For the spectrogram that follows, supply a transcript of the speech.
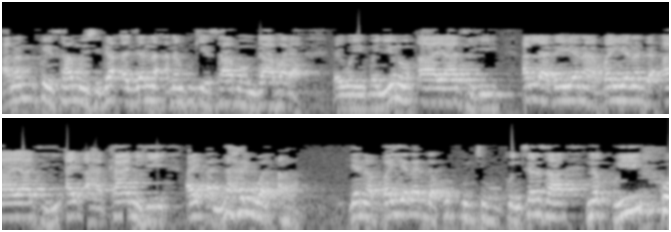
a nan kuke samun shiga aljanna a nan kuke samun gafara. Ai wai bayyinu ayatihi Allah dai yana bayyana da ayatihi ai ahkamihi ai annahyi wal amr. Yana bayyanar da hukunci hukuncensa na ku yi ko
